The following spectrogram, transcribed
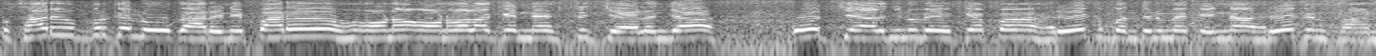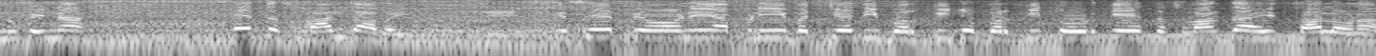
ਉਹ ਸਾਰੇ ਉੱਭਰ ਕੇ ਲੋਕ ਆ ਰਹੇ ਨੇ ਪਰ ਹੁਣ ਆਉਣ ਵਾਲਾ ਅੱਗੇ ਨੈਕਸਟ ਚੈਲੰਜ ਆ। ਉਹ ਚੈਲੰਜ ਨੂੰ ਵੇਖ ਕੇ ਆਪਾਂ ਹਰੇਕ ਬੰਦੇ ਨੂੰ ਮੈਂ ਕਹਿਣਾ ਹਰੇਕ ਇਨਸਾਨ ਨੂੰ ਕਹਿਣਾ ਇਹ ਦਸਵੰਧ ਆ ਬਈ। ਕਿਸੇ ਪਿਓ ਨੇ ਆਪਣੀ ਬੱਚੇ ਦੀ ਬੁਰਕੀ ਚੋਂ ਬੁਰਕੀ ਤੋੜ ਕੇ ਦਸਵੰਧ ਦਾ ਹਿੱਸਾ ਲਾਉਣਾ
